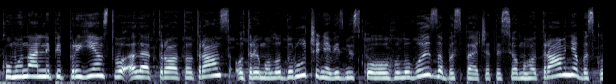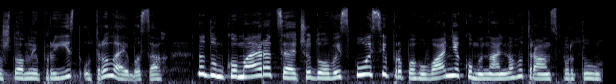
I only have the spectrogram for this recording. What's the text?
Комунальне підприємство «Електроавтотранс» отримало доручення від міського голови забезпечити 7 травня безкоштовний проїзд у тролейбусах. На думку мера, це чудовий спосіб пропагування комунального транспорту.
